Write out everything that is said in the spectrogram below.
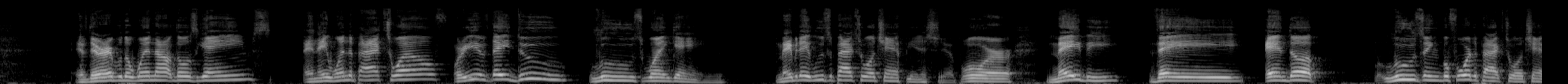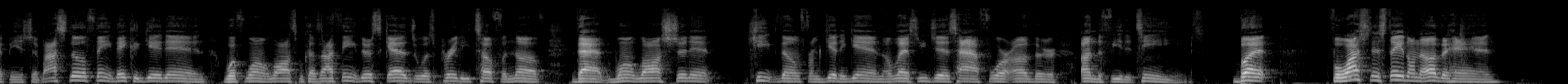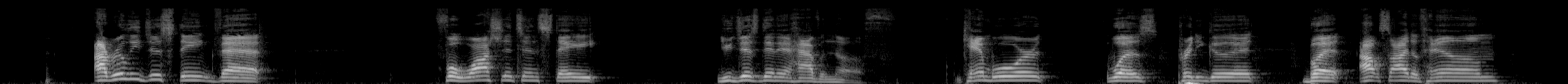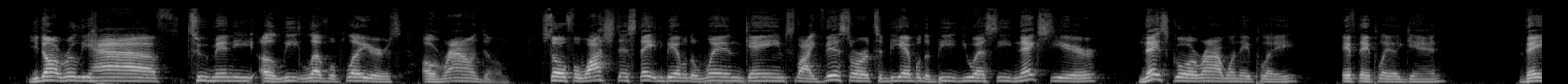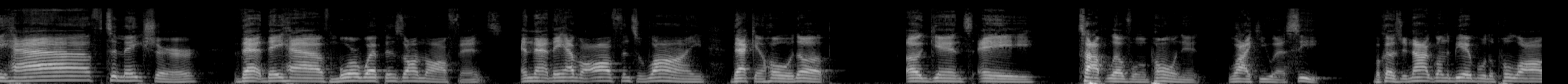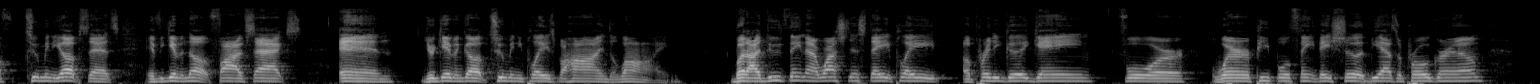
if they're able to win out those games and they win the Pac 12, or even if they do lose one game, maybe they lose the Pac 12 championship, or maybe they end up losing before the Pac 12 championship. I still think they could get in with one loss because I think their schedule is pretty tough enough that one loss shouldn't keep them from getting in unless you just have four other undefeated teams. But for Washington State, on the other hand, I really just think that for Washington State, you just didn't have enough. Cam Ward was pretty good, but outside of him, you don't really have too many elite level players around him. So for Washington State to be able to win games like this or to be able to beat USC next year, next go around when they play, if they play again, they have to make sure that they have more weapons on offense and that they have an offensive line that can hold up against a top level opponent like USC. Because you're not going to be able to pull off too many upsets if you're giving up five sacks and you're giving up too many plays behind the line. But I do think that Washington State played a pretty good game for where people think they should be as a program.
